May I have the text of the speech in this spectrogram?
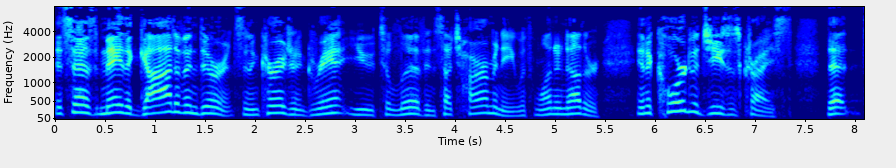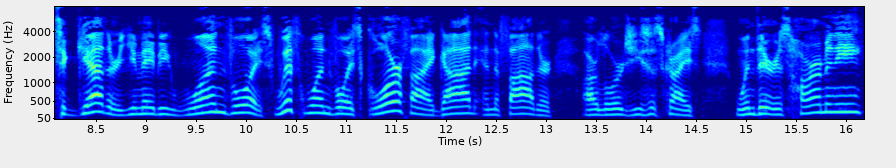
It says, May the God of endurance and encouragement grant you to live in such harmony with one another, in accord with Jesus Christ, that together you may be one voice, with one voice, glorify God and the Father, our Lord Jesus Christ. When there is harmony,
